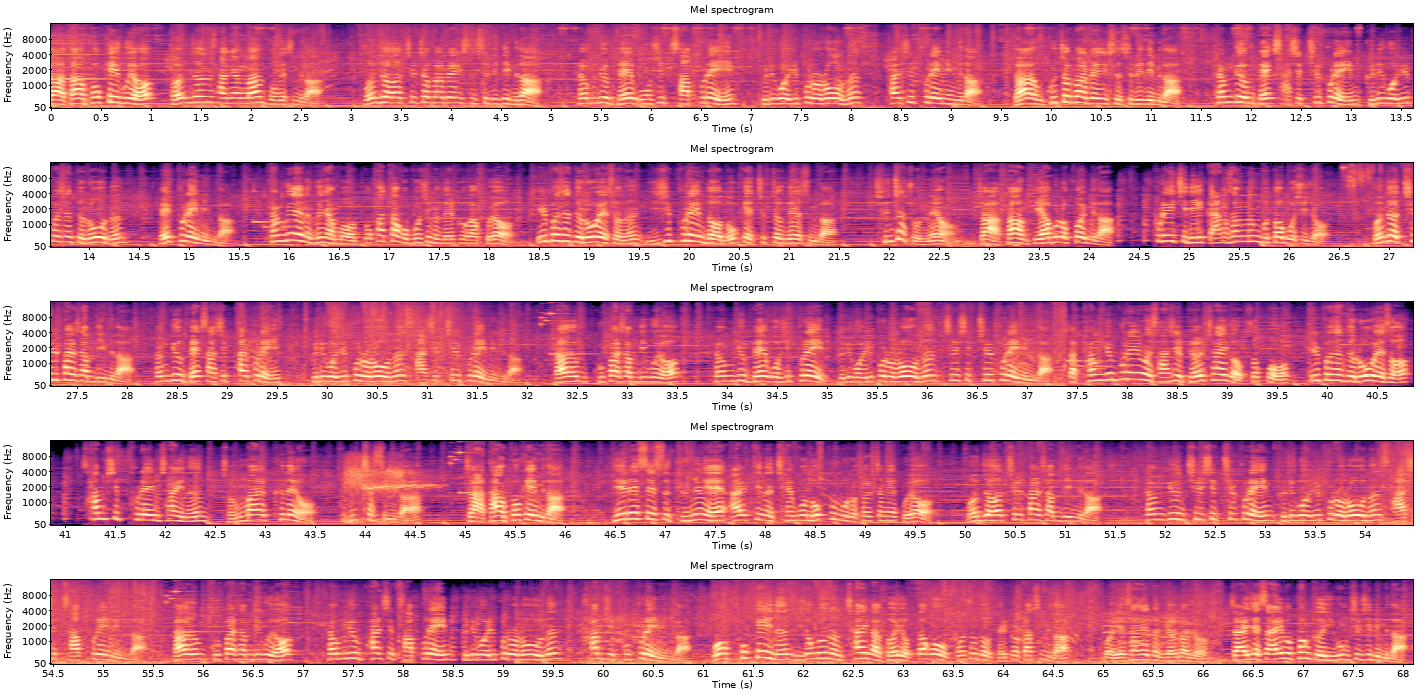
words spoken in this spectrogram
자, 다음 4K고요. 던전 사냥만 보겠습니다. 먼저 7800X3D입니다. 평균 154프레임, 그리고 1% 로우는 80프레임입니다. 다음 9800X3D입니다. 평균 147프레임, 그리고 1% 로우는 100프레임입니다. 평균에는 그냥 뭐 똑같다고 보시면 될 것 같고요. 1% 로우에서는 20프레임 더 높게 측정되었습니다. 진짜 좋네요. 자, 다음 디아블로4입니다. FHD 깡 성능부터 보시죠. 먼저 783D입니다. 평균 148프레임, 그리고 1% 로우는 47프레임입니다. 다음 983D고요. 평균 150프레임, 그리고 1% 로우는 77프레임입니다. 자, 평균 프레임은 사실 별 차이가 없었고 1% 로우에서 30프레임 차이는 정말 크네요. 미쳤습니다. 자, 다음 4K입니다. DLSS 균형의 RT는 최고 높음으로 설정했고요. 먼저 783D입니다. 평균 77프레임 그리고 1% 로우는 44프레임입니다. 다음 983D고요. 평균 84프레임 그리고 1% 로우는 39프레임입니다. 뭐 4K는 이 정도는 차이가 거의 없다고 보셔도 될 것 같습니다. 뭐 예상했던 결과죠. 자 이제 사이버펑크 2077입니다.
